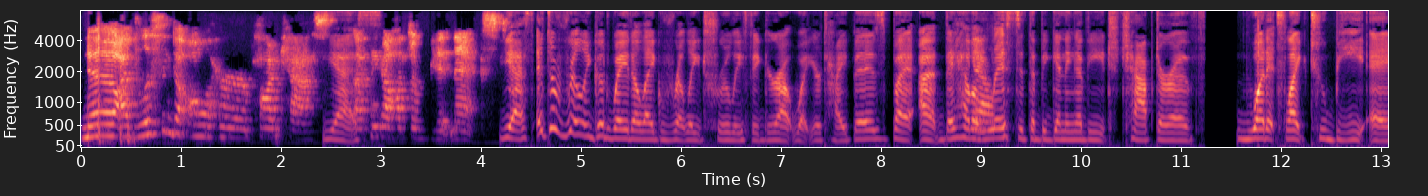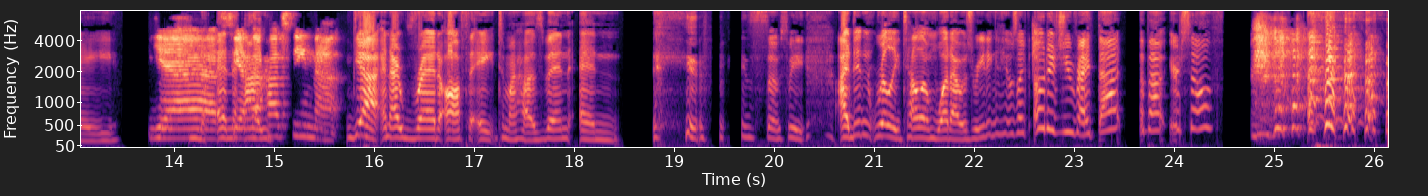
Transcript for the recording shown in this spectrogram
No, I've listened to all her podcasts. Yes. I think I'll have to read it next. Yes, it's a really good way to like really truly figure out what your type is. But uh, they have Yeah. a list at the beginning of each chapter of what it's like to be a yeah, And yes, I, I- have seen that. yeah. And I read off the eight to my husband, and he's so sweet. I didn't really tell him what I was reading, and he was like, "Oh, did you write that about yourself?" I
